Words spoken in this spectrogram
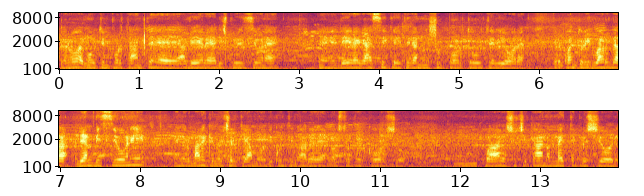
però è molto importante avere a disposizione eh, dei ragazzi che ti danno un supporto ulteriore. Per quanto riguarda le ambizioni è normale che noi cerchiamo di continuare il nostro percorso. Mm, qua la società non mette pressioni,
